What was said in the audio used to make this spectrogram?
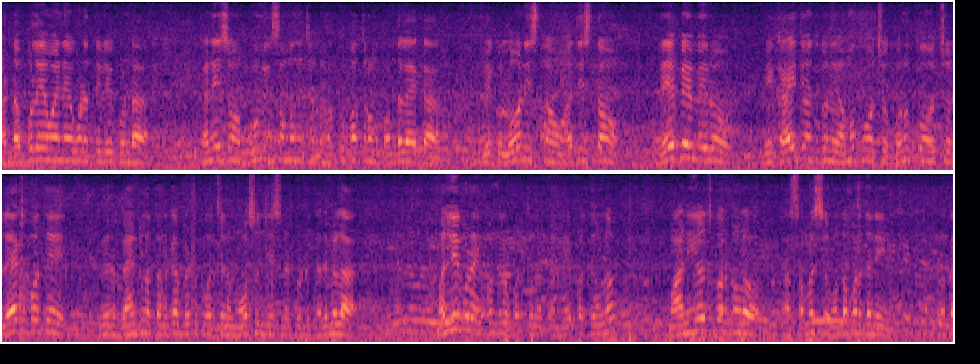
ఆ డబ్బులు ఏమైనా కూడా తెలియకుండా కనీసం ఆ భూమికి సంబంధించిన హక్కుపత్రం పొందలేక మీకు లోన్ ఇస్తాం అది ఇస్తాం రేపే మీరు మీ కాగితం ఎత్తుకుని అమ్ముకోవచ్చు కొనుక్కోవచ్చు లేకపోతే మీరు బ్యాంకులో తనఖా పెట్టుకోవచ్చు అని మోసం చేసినటువంటి దరిమిల మళ్ళీ కూడా ఇబ్బందులు పడుతున్నటువంటి నేపథ్యంలో మా నియోజకవర్గంలో ఆ సమస్య ఉండకూడదని ఒక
